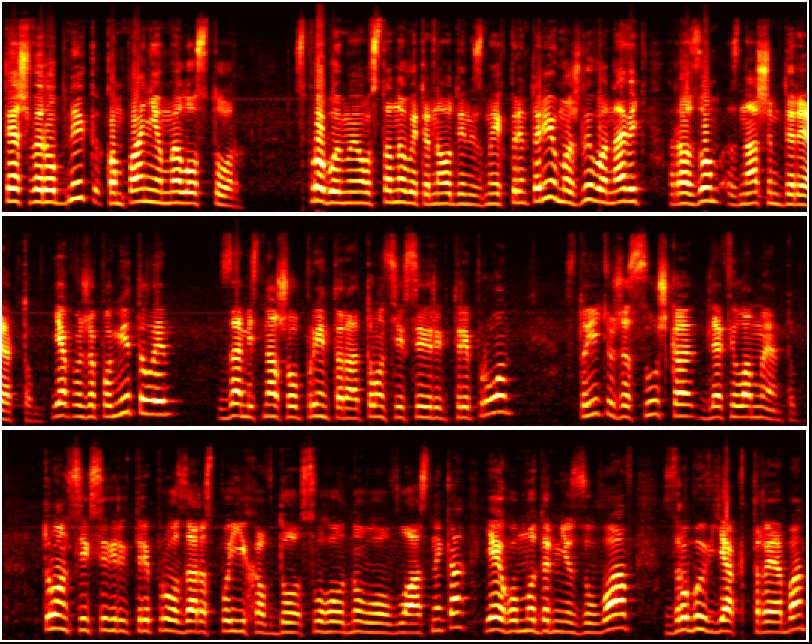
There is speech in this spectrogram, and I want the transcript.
Теж виробник компанія Melostore. Спробуємо його встановити на один із моїх принтерів, можливо, навіть разом з нашим директом. Як ви вже помітили, замість нашого принтера Tron CXY 3 Pro стоїть уже сушка для філаменту. Tron CX-3 Pro зараз поїхав до свого нового власника. Я його модернізував, зробив як треба.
